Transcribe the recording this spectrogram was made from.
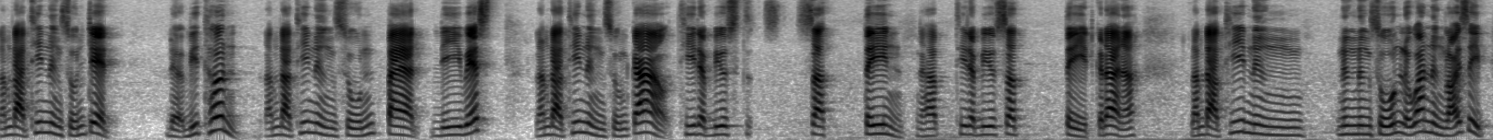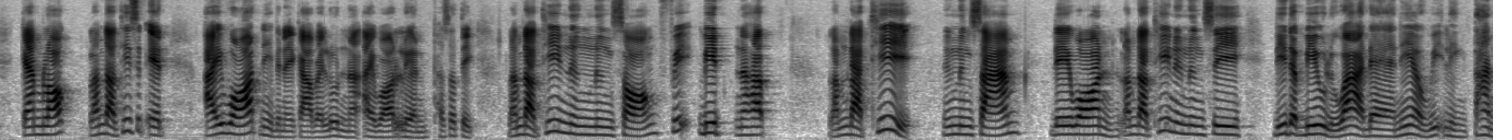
ลำดับที่ 107 The Beatle ลำดับที่ 108 D West ลำดับที่ 109 TW Steen นะครับ TW ตีดก็ได้นะลำดับที่ 1 110 หรือว่า 110 แกมล็อกลำดับที่ 11 i w a t นี่เป็นนาฬิกาวัยรุ่นนะ i w a t เรือนพลาสติก ลำดับที่ 112 Fitbit นะครับลำดับที่ 113 d a y o n ลำดับที่ 114 DW หรือว่า Daniel Wellington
